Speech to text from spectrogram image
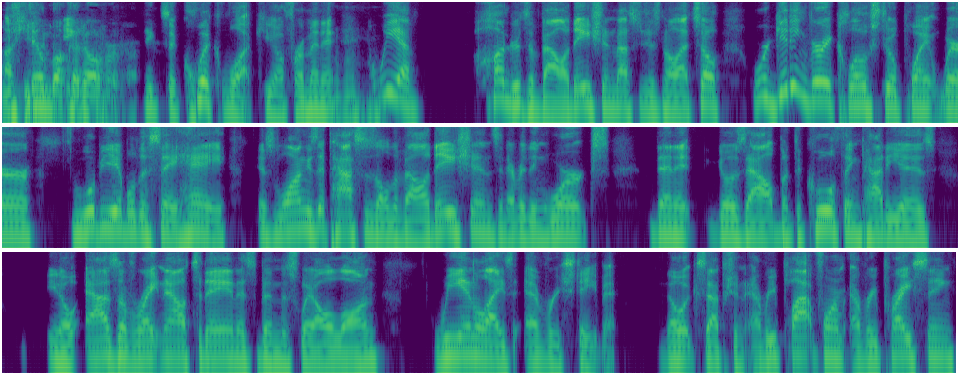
you a human look it over. Takes a quick look, you know, for a minute. Mm-hmm. We have hundreds of validation messages and all that. So we're getting very close to a point where we'll be able to say, hey, as long as it passes all the validations and everything works, then it goes out. But the cool thing, Patty, is, you know, as of right now today, and it's been this way all along, we analyze every statement no exception. Every platform, every pricing.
